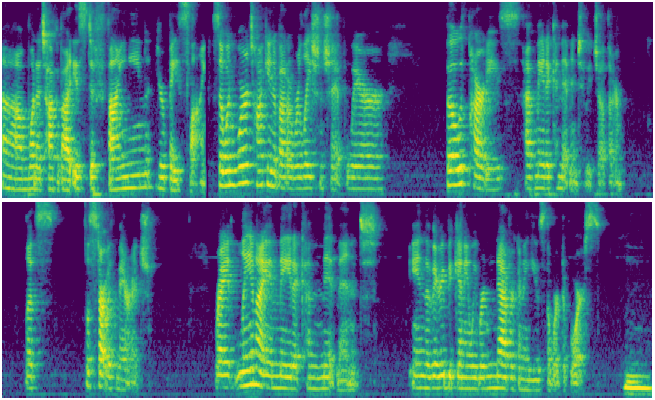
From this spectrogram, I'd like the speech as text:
um, want to talk about is defining your baseline. So when we're talking about a relationship where both parties have made a commitment to each other, let's let's start with marriage. Right? Lee and I made a commitment in the very beginning we were never going to use the word divorce. Mm.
